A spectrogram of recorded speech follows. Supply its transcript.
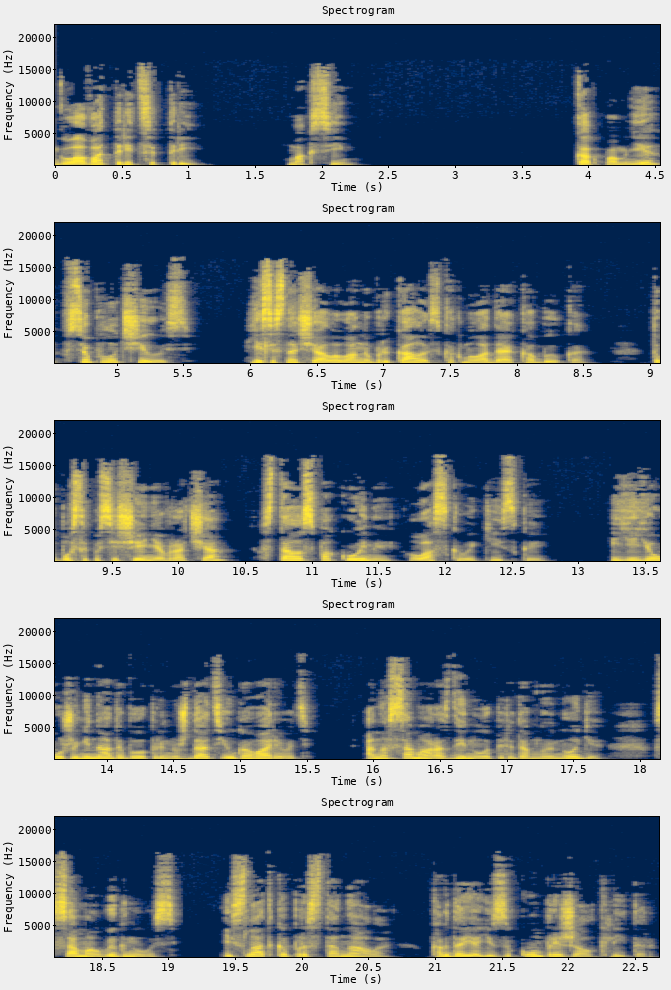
Глава 33. Максим. Как по мне, все получилось. Если сначала Лана брыкалась, как молодая кобылка, то после посещения врача стала спокойной, ласковой киской. И ее уже не надо было принуждать и уговаривать. Она сама раздвинула передо мной ноги, сама выгнулась и сладко простонала, когда я языком прижал клитор.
